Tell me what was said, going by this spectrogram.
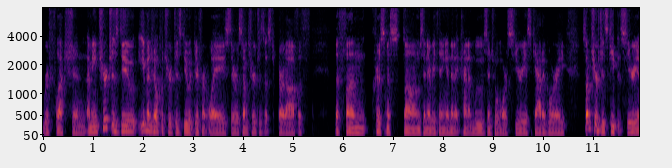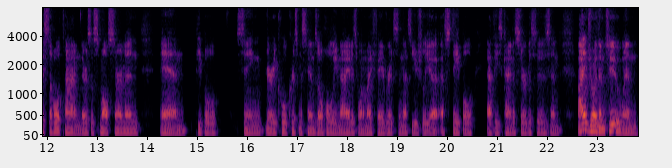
reflection i mean churches do evangelical churches do it different ways there are some churches that start off with the fun Christmas songs and everything, and then it kind of moves into a more serious category. Some churches keep it serious the whole time. There's a small sermon, and people sing very cool Christmas hymns. Oh, Holy Night is one of my favorites, and that's usually a, a staple at these kind of services. And I enjoy them too. When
